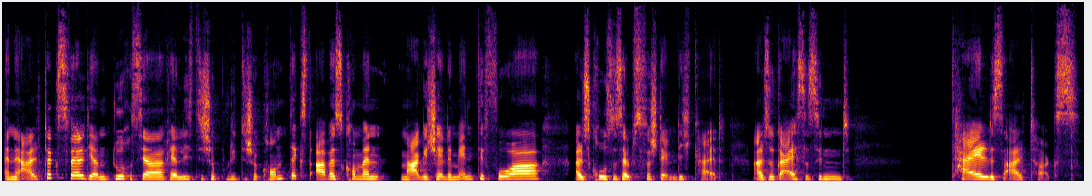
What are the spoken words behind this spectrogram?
eine Alltagswelt, ja ein durchaus ja realistischer politischer Kontext, aber es kommen magische Elemente vor als große Selbstverständlichkeit. Also Geister sind Teil des Alltags.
